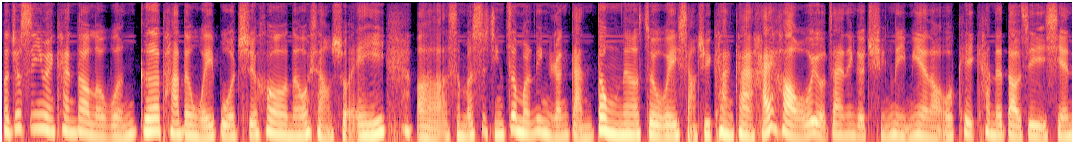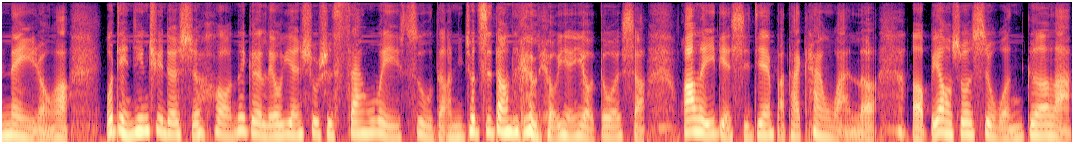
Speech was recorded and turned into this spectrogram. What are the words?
那就是因为看到了文哥他的微博之后呢，我想说，哎，呃，什么事情这么令人感动呢？所以我也想去看看。还好我有在那个群里面哦，我可以看得到这一些内容啊。我点进去的时候，那个留言数是三位数的，你就知道那个留言有多少。花了一点。时间把它看完了，呃，不要说是文哥啦，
